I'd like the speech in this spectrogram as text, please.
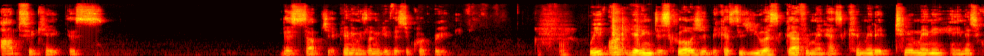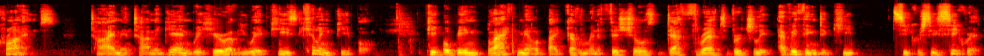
obfuscate this this subject. Anyways, let me give this a quick read. We aren't getting disclosure because the U.S. government has committed too many heinous crimes. Time and time again, we hear of UAPs killing people, people being blackmailed by government officials, death threats, virtually everything to keep secrecy secret.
